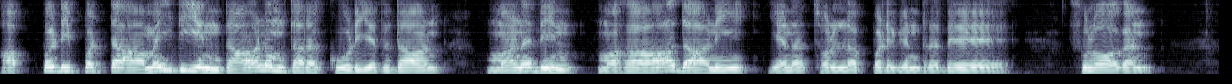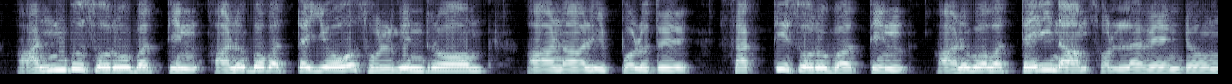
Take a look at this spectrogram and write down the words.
அப்படிப்பட்ட அமைதியின் தானம் தரக்கூடியதுதான் மனதின் மகாதானி என சொல்லப்படுகின்றது. சுலோகன் அன்பு சொரூபத்தின் அனுபவத்தையோ சொல்கின்றோம். ஆனால் இப்பொழுது சக்தி சொரூபத்தின் அனுபவத்தை நாம் சொல்ல வேண்டும்.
